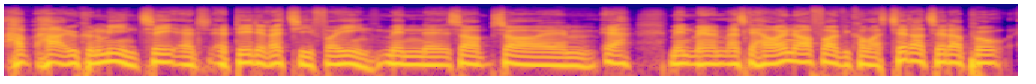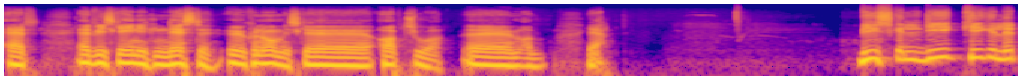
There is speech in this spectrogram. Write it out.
har, har økonomien til, at, at det er det rigtige for en. Men øh, så, så øh, ja, men, men man skal have øjnene op for, at vi kommer os tættere og tættere på, at, at vi skal ind i den næste økonomiske øh, optur. Øh, og, ja. Vi skal lige kigge lidt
